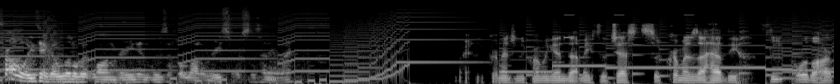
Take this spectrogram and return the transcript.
probably take a little bit longer. He didn't lose a whole lot of resources anyway. Right, I mentioned the Chrome again, that makes the chest, so Chroma does not have the flute or the harp.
